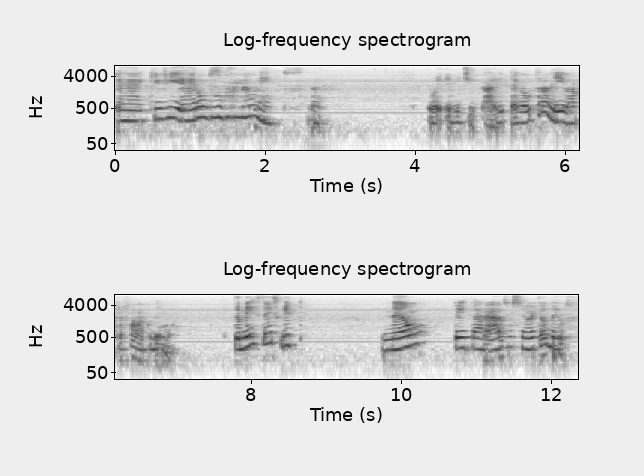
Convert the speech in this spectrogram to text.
é, que vieram dos mandamentos. Né? Então ele, aí ele pega outra lei lá para falar com o demônio. Também está escrito: Não tentarás o Senhor teu Deus.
